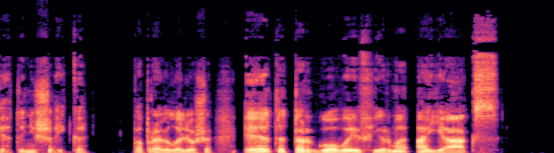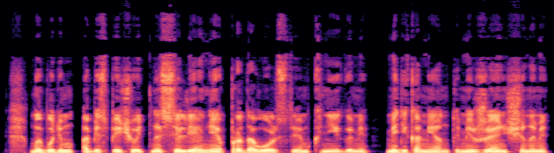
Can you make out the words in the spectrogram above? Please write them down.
Это не шайка, — поправил Алеша. — Это торговая фирма «Аякс». Мы будем обеспечивать население продовольствием, книгами, медикаментами, женщинами,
